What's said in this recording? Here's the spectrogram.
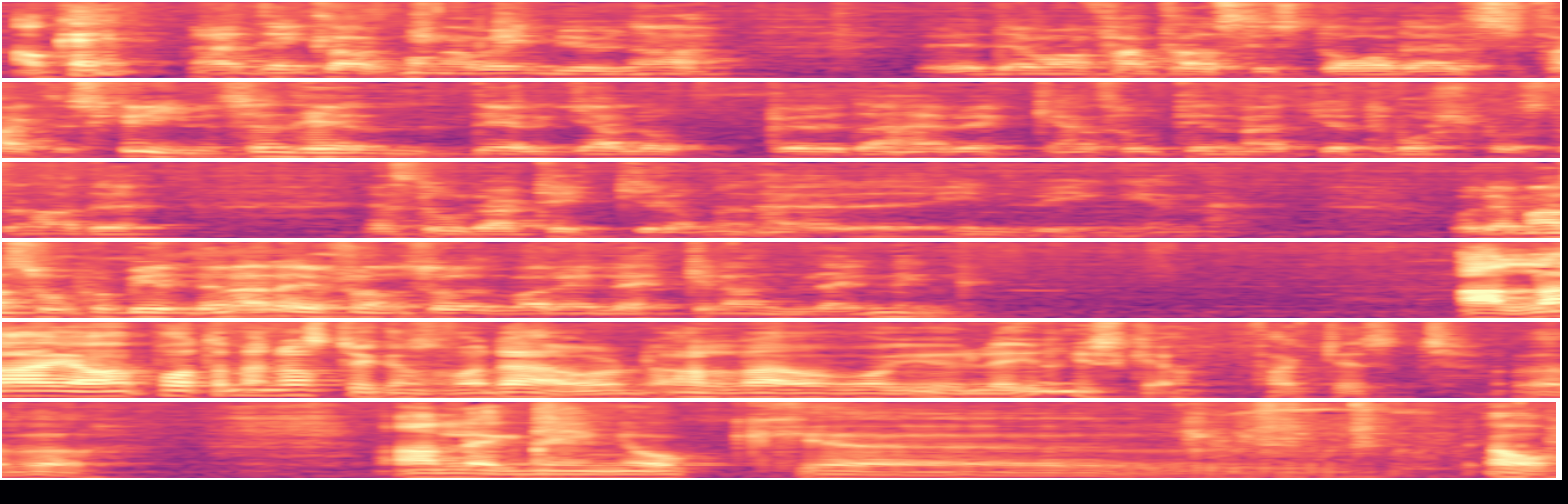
Okej. Men det är klart många var inbjudna. Det var en fantastisk dag. Det har faktiskt skrivits en hel del galopp eh, den här veckan. Jag såg till och med att Göteborgs-Posten hade en stor artikel om den här eh, invigningen. Och det man såg på bilderna därifrån så var det en läcker anläggning. Alla, jag har pratat med några stycken som var där och alla var ju lyriska faktiskt. Över, anläggning och eh, ja,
